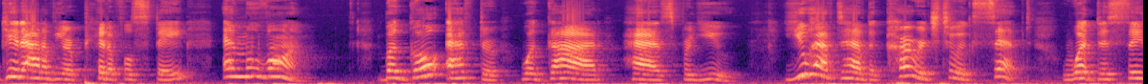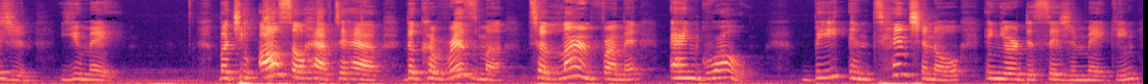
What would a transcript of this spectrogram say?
get out of your pitiful state and move on. But go after what God has for you. You have to have the courage to accept what decision you made. But you also have to have the charisma to learn from it and grow. Be intentional in your decision making.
